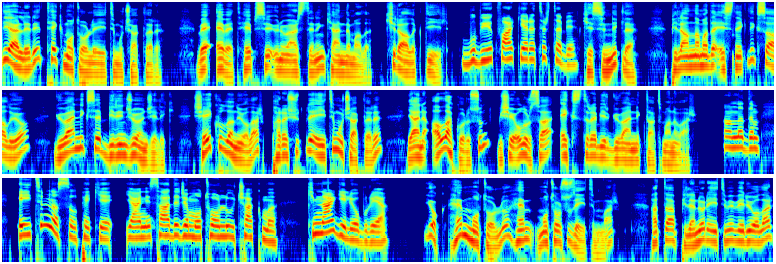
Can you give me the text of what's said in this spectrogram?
diğerleri tek motorlu eğitim uçakları. Ve evet hepsi üniversitenin kendi malı. Kiralık değil. Bu büyük fark yaratır tabii. Kesinlikle. Planlamada esneklik sağlıyor, güvenlikse birinci öncelik. Şey kullanıyorlar, paraşütlü eğitim uçakları, yani Allah korusun bir şey olursa ekstra bir güvenlik tatmanı var. Anladım. Eğitim nasıl peki? Yani sadece motorlu uçak mı? Kimler geliyor buraya? Yok, hem motorlu hem motorsuz eğitim var. Hatta planör eğitimi veriyorlar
